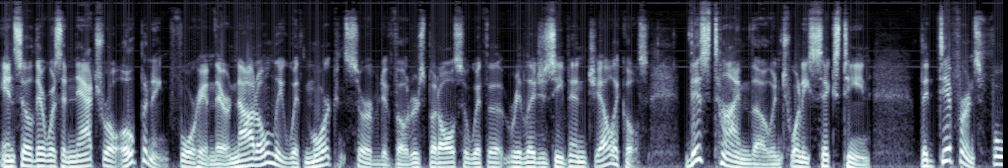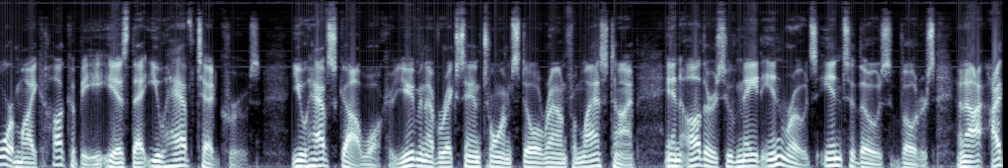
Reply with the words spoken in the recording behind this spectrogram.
And so there was a natural opening for him there, not only with more conservative voters, but also with the religious evangelicals. This time, though, in 2016, the difference for Mike Huckabee is that you have Ted Cruz, you have Scott Walker, you even have Rick Santorum still around from last time, and others who've made inroads into those voters. And I, I,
